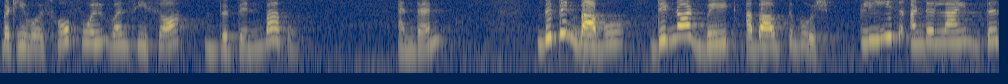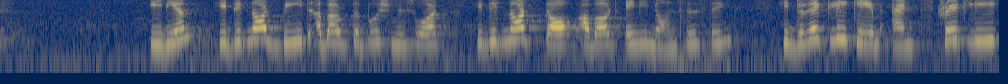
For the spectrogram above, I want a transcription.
But he was hopeful once he saw Bipin Babu. And then Bipin Babu did not beat about the bush. Please underline this idiom. He did not beat about the bush means what? He did not talk about any nonsense things. He directly came and straightly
